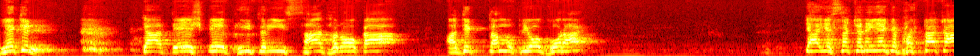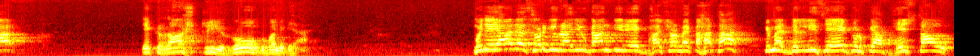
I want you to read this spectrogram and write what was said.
लेकिन क्या देश के भीतरी साधनों का अधिकतम उपयोग हो रहा है? क्या यह सच नहीं है कि भ्रष्टाचार एक राष्ट्रीय रोग बन गया है? मुझे याद है, स्वर्गीय राजीव गांधी ने एक भाषण में कहा था कि मैं दिल्ली से एक रुपया भेजता हूँ,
